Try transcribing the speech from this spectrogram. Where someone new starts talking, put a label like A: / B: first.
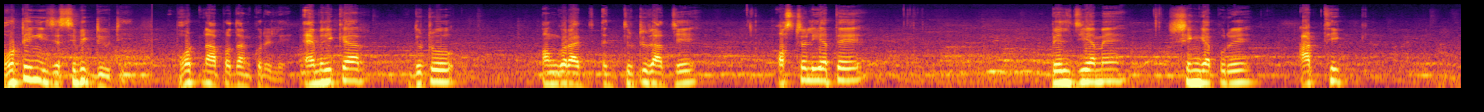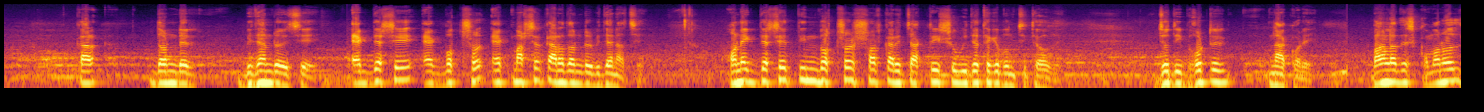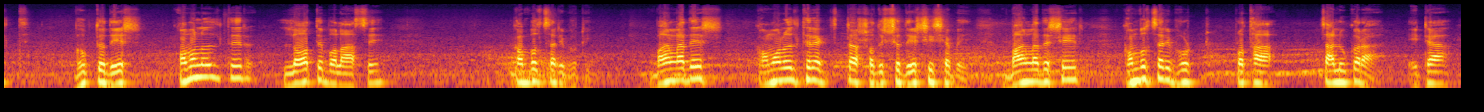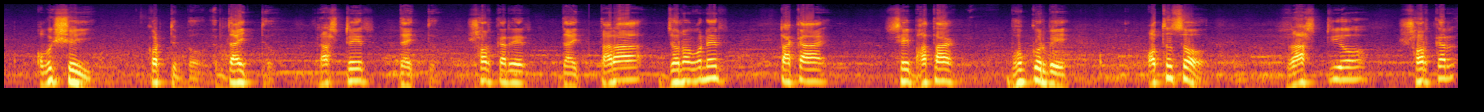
A: Voting is a civic duty vote না প্রদান করিলে আমেরিকার দুটো অঙ্গরাজ্য, দুটো রাজ্যে, অস্ট্রেলিয়াতে, বেলজিয়ামে, সিঙ্গাপুরে আর্থিক দণ্ডের বিধান রয়েছে। এক দেশে এক বছর এক মাসের কারাদণ্ডের বিধান আছে। অনেক দেশে তিন বছর সরকারি চাকরির সুবিধা থেকে বঞ্চিত হবে, যদি ভোটের না করে। বাংলাদেশ কমনওয়েলথ ভুক্ত দেশ কমনওয়েলথের লতে বলা আছে কম্পালসারি ভোটিং বাংলাদেশ কমনওয়েলথের একটা সদস্য দেশ হিসেবে বাংলাদেশের কম্পালসারি ভোট প্রথা চালু করা এটা অবশ্যই কর্তব্য, দায়িত্ব, রাষ্ট্রের দায়িত্ব, সরকারের দায়িত্ব। তারা জনগণের টাকায় সেই ভাতা ভোগ করবে, অথচ রাষ্ট্রীয় সরকার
